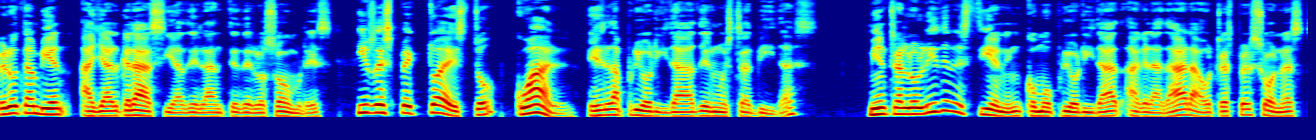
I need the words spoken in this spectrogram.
pero también hallar gracia delante de los hombres. Y respecto a esto, ¿cuál es la prioridad de nuestras vidas? Mientras los líderes tienen como prioridad agradar a otras personas,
